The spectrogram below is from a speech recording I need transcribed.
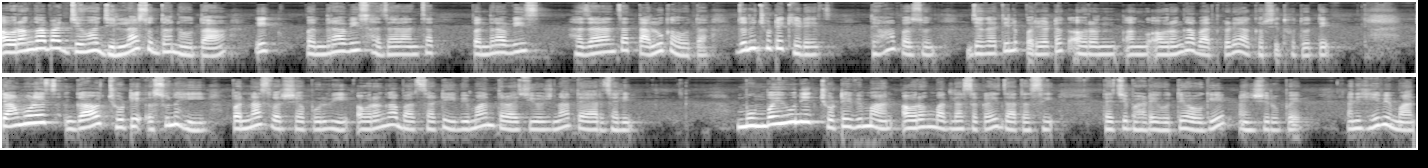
औरंगाबाद जेव्हा जिल्हासुद्धा नव्हता एक पंधरा वीस हजारांचा पंधरा वीस हजारांचा तालुका होता जणू छोटे खेडेच. तेव्हापासून जगातील पर्यटक औरंग औरंगाबादकडे आकर्षित होत होते. त्यामुळेच गाव छोटे असूनही पन्नास वर्षापूर्वी औरंगाबादसाठी विमानतळाची योजना तयार झाली. मुंबईहून एक छोटे विमान औरंगाबादला सकाळी जात असे. त्याचे भाडे होते अवघे ऐंशी रुपये. आणि हे विमान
